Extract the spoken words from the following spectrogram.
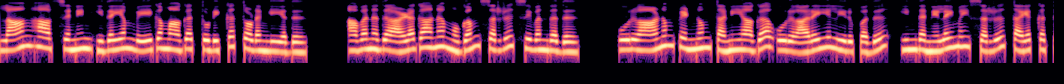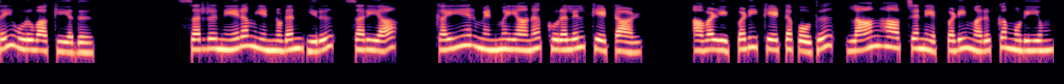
லாங்ஹாப்சனின் இதயம் வேகமாக துடிக்கத் தொடங்கியது. அவனது அழகான முகம் சற்று சிவந்தது. ஒரு ஆணும் பெண்ணும் தனியாக ஒரு அறையில் இருப்பது இந்த நிலைமை சற்று தயக்கத்தை உருவாக்கியது. சற்று நேரம் என்னுடன் இரு சரியா? கையேர் மென்மையான குரலில் கேட்டாள். அவள் இப்படி கேட்டபோது லாங் லாங்ஹாப்சன் எப்படி மறுக்க முடியும்?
